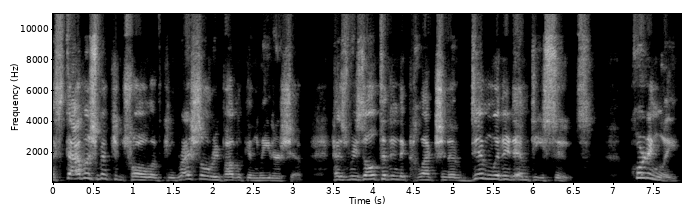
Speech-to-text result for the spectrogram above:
Establishment control of congressional Republican leadership has resulted in a collection of dim witted empty suits. Accordingly,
